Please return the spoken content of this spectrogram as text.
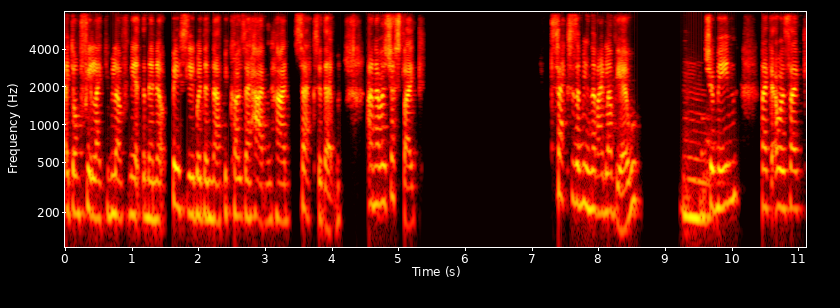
I don't feel like you love me at the minute. Basically within that because I hadn't had sex with him. And I was just like, sex doesn't mean that I love you. Mm. Do you mean? Like I was like,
